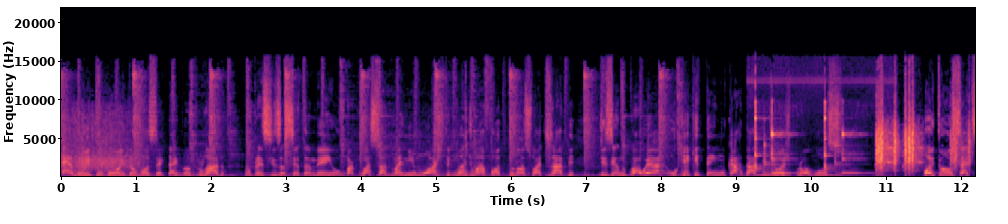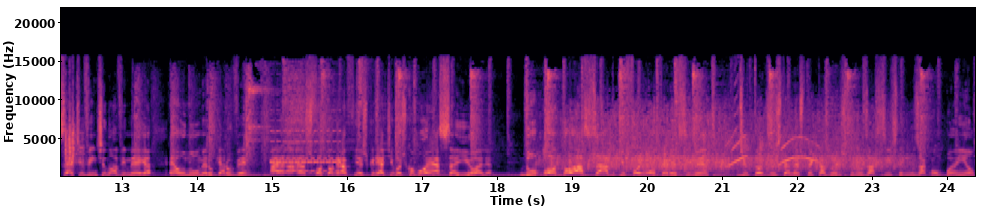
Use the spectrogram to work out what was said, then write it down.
É muito bom, então você que está aí do outro lado, não precisa ser também o pacu assado, mas me mostre, mande uma foto para o nosso WhatsApp dizendo qual é, o que que tem no cardápio de hoje para o almoço. 8177-296 é o número, quero ver as fotografias criativas como essa aí, olha. Do Bodó Assado, que foi um oferecimento de todos os telespectadores que nos assistem e nos acompanham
